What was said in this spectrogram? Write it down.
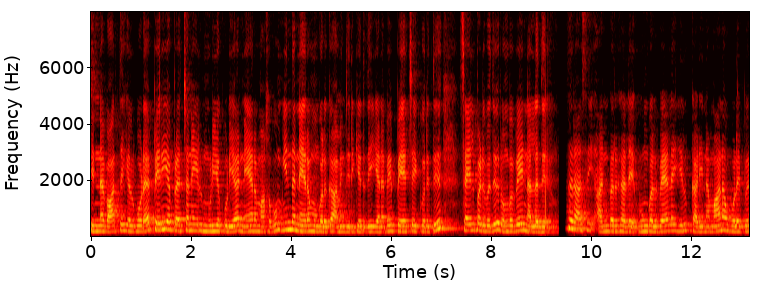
சின்ன வார்த்தைகள் கூட பெரிய பிரச்சனையில் முடியக்கூடிய நேரமாகவும் இந்த நேரம் உங்களுக்கு அமைந்திருக்கிறது. எனவே பேச்சை குறித்து செயல்படுவது ரொம்பவே நல்லது. ராசி அன்பர்களே உங்கள் வேலையில் கடினமான உழைப்பு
